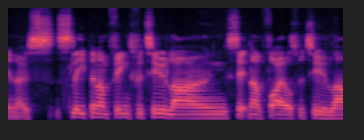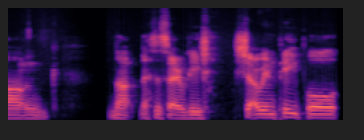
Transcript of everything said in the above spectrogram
you know s- sleeping on things for too long, sitting on files for too long, not necessarily showing people.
